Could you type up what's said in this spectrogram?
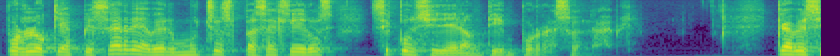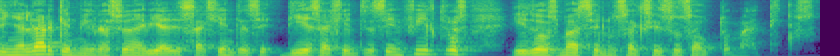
por lo que a pesar de haber muchos pasajeros, se considera un tiempo razonable. Cabe señalar que en migración había 10 agentes, 10 agentes en filtros y dos más en los accesos automáticos.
